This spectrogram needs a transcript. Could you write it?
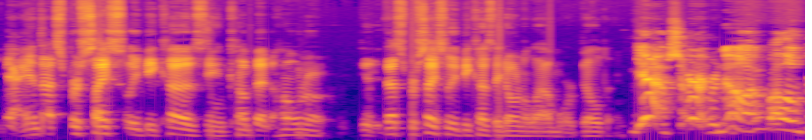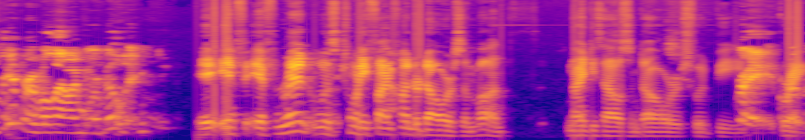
Yeah, and that's precisely because the incumbent owner. That's precisely because they don't allow more building. Yeah, sure. No, I'm all in favor of allowing more building. If if rent was twenty five hundred dollars a month, ninety thousand dollars would be right. great.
